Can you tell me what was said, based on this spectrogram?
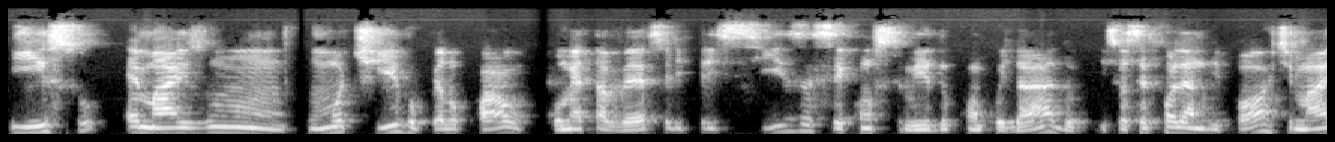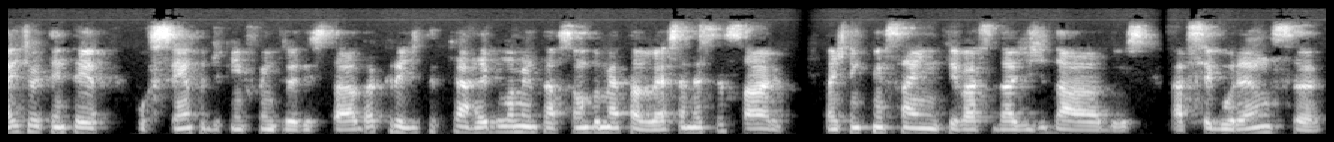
e isso é mais um, um motivo pelo qual o metaverso ele precisa ser construído com cuidado, e se você for olhar no reporte, mais de 80% de quem foi entrevistado acredita que a regulamentação do metaverso é necessária. A gente tem que pensar em privacidade de dados, a segurança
